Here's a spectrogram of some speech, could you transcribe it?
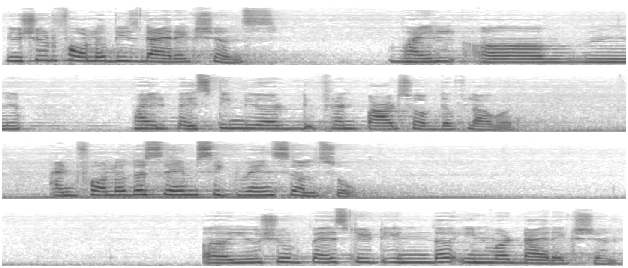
You should follow these directions. While um, while pasting your different parts of the flower. And follow the same sequence also. Uh, you should paste it in the inward direction.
